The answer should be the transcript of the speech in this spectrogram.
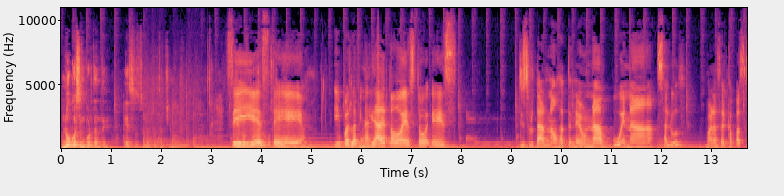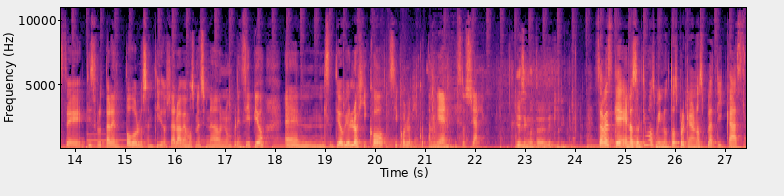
Y Nuco, es importante. Eso es una cosa chingón. Sí, este. Y pues la finalidad de todo esto es disfrutar, ¿no? O sea, tener una buena salud para ser capaces de disfrutar en todos los sentidos. Ya lo habíamos mencionado en un principio, en el sentido biológico, psicológico también y social. Y es encontrar el equilibrio. ¿Sabes qué? En los últimos minutos, ¿por qué no nos platicas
